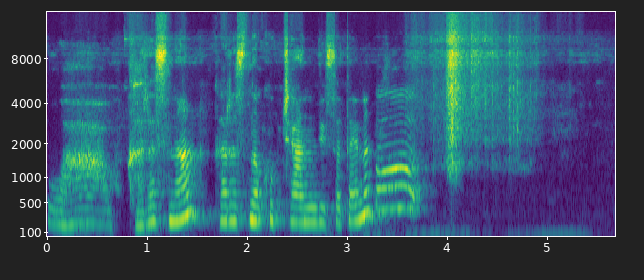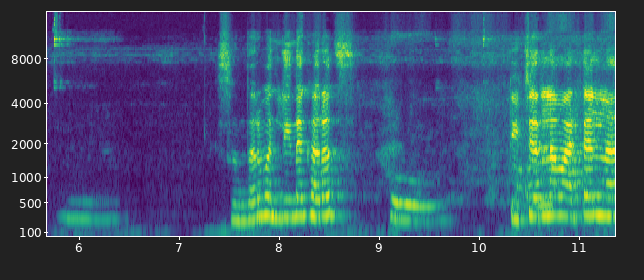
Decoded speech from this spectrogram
वाव खरंच ना? खरंच ना खूप छान दिसत आहे ना? हम्म. सुंदर बनली ना खरंच. हो. टीचरला वाटेल ना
